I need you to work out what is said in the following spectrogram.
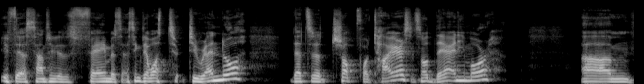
if there's something that is famous. I think there was Tirendo that's a shop for tires. It's not there anymore. Um,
